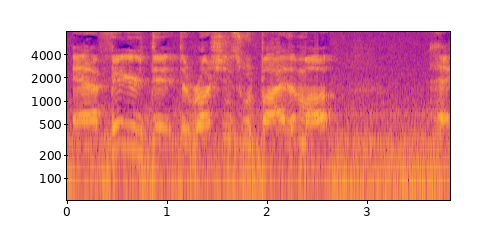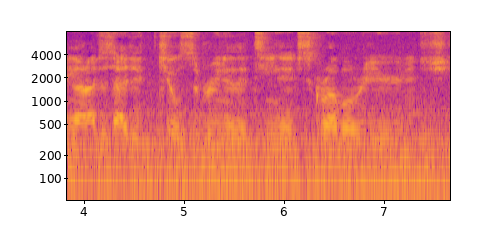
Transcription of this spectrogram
And I figured that the Russians would buy them up. Hang on, I just had to kill Sabrina the teenage scrub over here, and she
